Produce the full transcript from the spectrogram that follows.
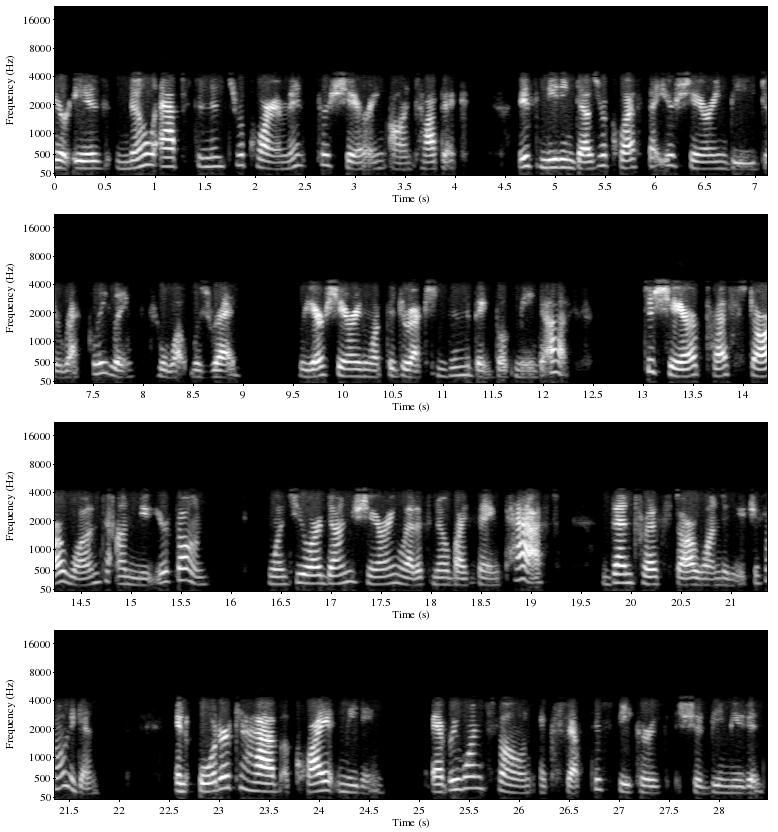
There is no abstinence requirement for sharing on topic. This meeting does request that your sharing be directly linked to what was read. We are sharing what the directions in the Big Book mean to us. To share, press star 1 to unmute your phone. Once you are done sharing, let us know by saying pass, then press star 1 to mute your phone again. In order to have a quiet meeting, everyone's phone except the speaker's should be muted.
